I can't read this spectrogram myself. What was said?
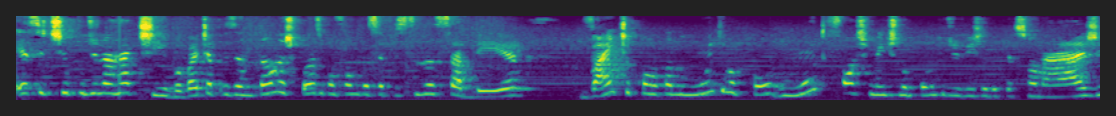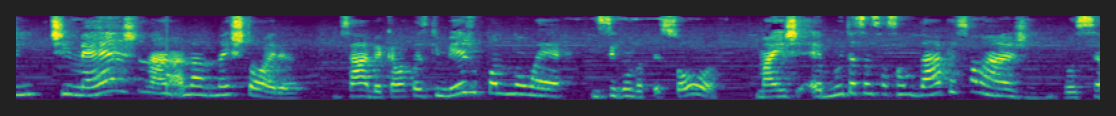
esse tipo de narrativa, vai te apresentando as coisas conforme você precisa saber, vai te colocando muito, no, muito fortemente no ponto de vista do personagem, te imerge na, na, na história, sabe? Aquela coisa que mesmo quando não é em segunda pessoa, mas é muita sensação da personagem. Você,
